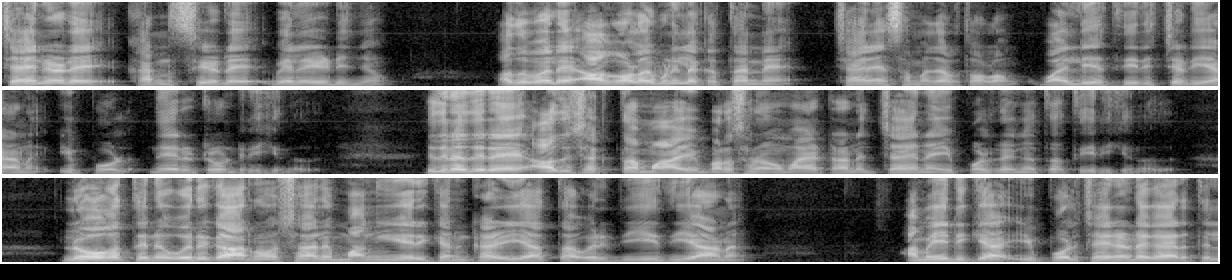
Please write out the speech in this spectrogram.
ചൈനയുടെ കറൻസിയുടെ വിലയിടിഞ്ഞു. അതുപോലെ ആഗോള വിപണിയിലൊക്കെ തന്നെ ചൈനയെ സംബന്ധിച്ചിടത്തോളം വലിയ തിരിച്ചടിയാണ് ഇപ്പോൾ നേരിട്ടുകൊണ്ടിരിക്കുന്നത്. ഇതിനെതിരെ അതിശക്തമായ വിമർശനവുമായിട്ടാണ് ചൈന ഇപ്പോൾ രംഗത്തെത്തിയിരിക്കുന്നത്. ലോകത്തിന് ഒരു കാരണവശാലും അംഗീകരിക്കാൻ കഴിയാത്ത ഒരു രീതിയാണ് അമേരിക്ക ഇപ്പോൾ ചൈനയുടെ കാര്യത്തിൽ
